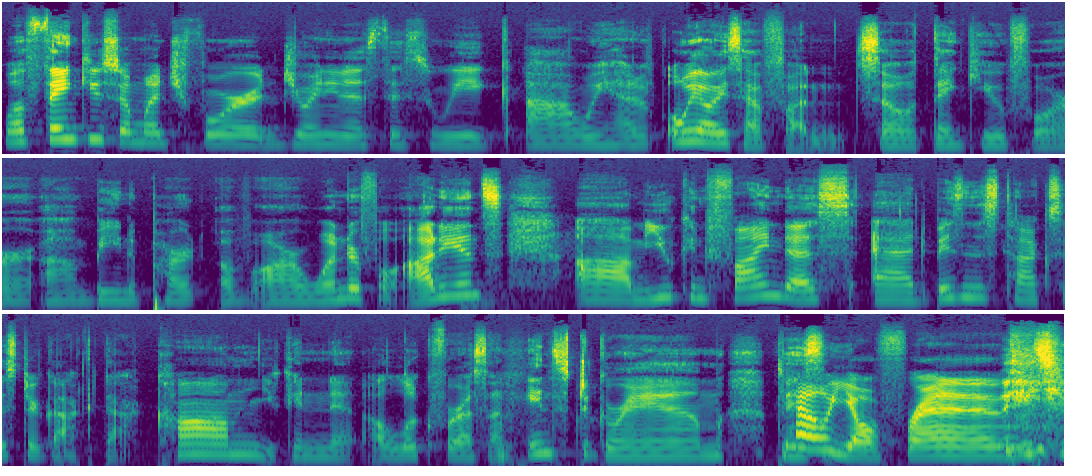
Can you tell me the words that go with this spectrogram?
Well, thank you so much for joining us this week. Uh, we have we always have fun, so thank you for um, being a part of our wonderful audience. Um, you can find us at businesstalksistergawk.com. You can uh, look for us on Instagram. Tell your friends.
